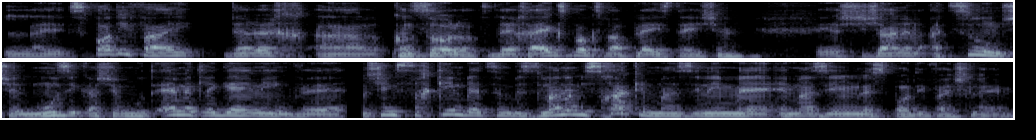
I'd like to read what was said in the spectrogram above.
לספוטיפיי דרך הקונסולות, דרך האקסבוקס והפלייסטיישן. יש ז'אנר עצום של מוזיקה שמותאמת לגיימינג, ואנשים משחקים בעצם בזמן המשחק, הם מאזינים, הם מאזינים לספוטיפיי שלהם.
